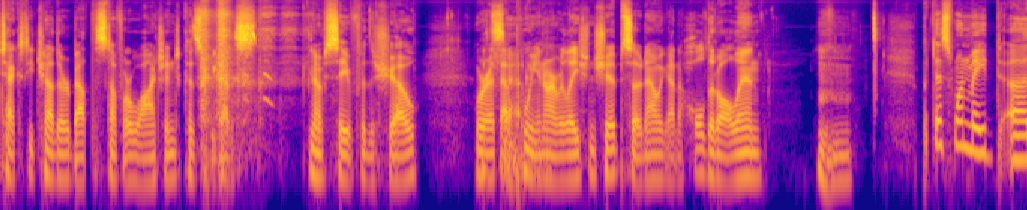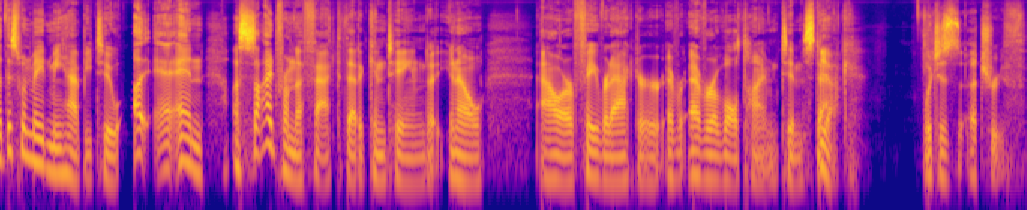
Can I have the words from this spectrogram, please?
text each other about the stuff we're watching because we got to you know, save for the show. We're It's at that sad. point in our relationship, so now we got to hold it all in. Hmm But this one made uh, this one made me happy too. Uh, and aside from the fact that it contained, you know, our favorite actor ever ever of all time, Tim Stack, which is a truth.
